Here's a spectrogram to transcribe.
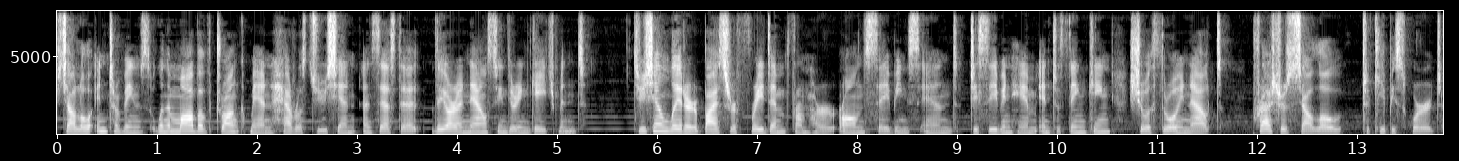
Xiao Xiaolou intervenes when a mob of drunk men harasses Juxian and says that they are announcing their engagement. Juxian later buys her freedom from her own savings and, deceiving him into thinking she was throwing out, pressures Xiaolou to keep his word.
